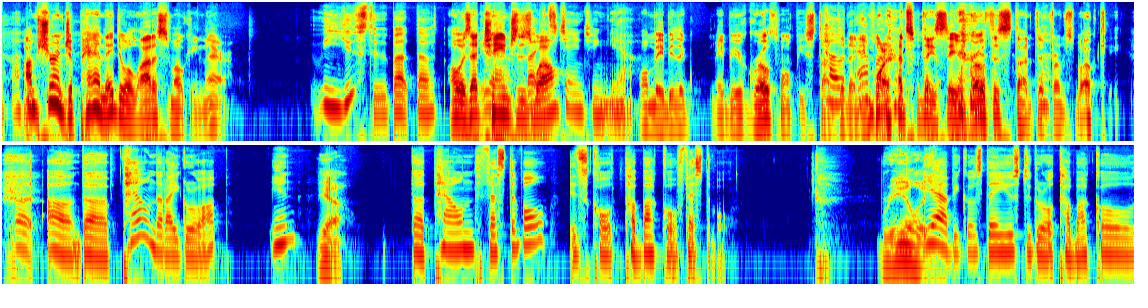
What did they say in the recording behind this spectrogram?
I'm sure in Japan they do a lot of smoking there. We used to, but the Oh, is that yeah, changed as but well? It's changing. Yeah. Well, maybe the maybe your growth won't be stunted However- anymore. That's what they say. Your growth is stunted from smoking. But uh, the town that I grew up in, Yeah. the town festival is called Tobacco Festival. Really? Yeah, because they used to grow tobacco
